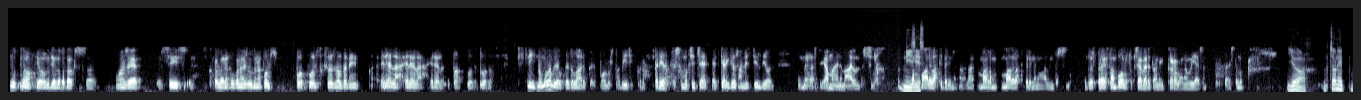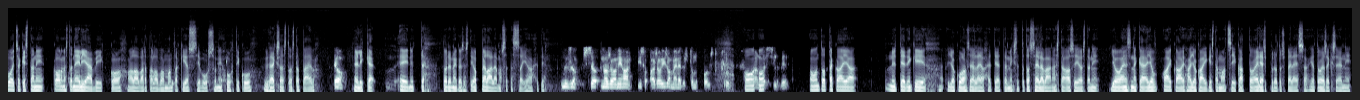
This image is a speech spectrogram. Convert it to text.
Mutta no, joo, joka tapauksessa on se siis Carolina kokonaisuutena puolustus, puolustuksen osalta niin edellä, edellä, edellä tuota, tuota, tuota niin, no molemmat joukkueet on laadukkaita puolustaa viisikkona periaatteessa, mutta sitten se, että kärkiosaamista silti on mun mielestä hieman enemmän Islandersilla. Niin ja siis... Maalivahtipeli menee Islandersilla. Mutta jos pelkästään puolustuksia vertaa, niin Carolina vie sen taistelun. Joo. Johnny Boitsakista niin kolmesta neljään viikkoa alavartalovamman takia sivussa, niin huhtikuun 19. päivä. Joo. Eli ei nyt todennäköisesti ole pelailemassa tässä ihan heti. No se, se, no se on ihan iso, se on iso menetys tullut puolustukselle. On, on, on totta kai, ja nyt tietenkin joku on siellä jo heti, että miksi et tota selvää näistä asioista, niin joo, ensinnäkään ei ole aikaa ihan joka ikistä matsia katsoa edes pudotuspeleissä, ja toisekseen niin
